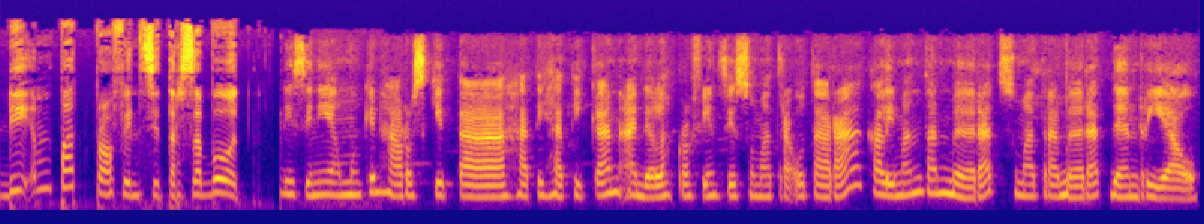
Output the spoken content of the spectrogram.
di empat provinsi tersebut. Di sini yang mungkin harus kita hati-hatikan adalah Provinsi Sumatera Utara, Kalimantan Barat, Sumatera Barat, dan Riau.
